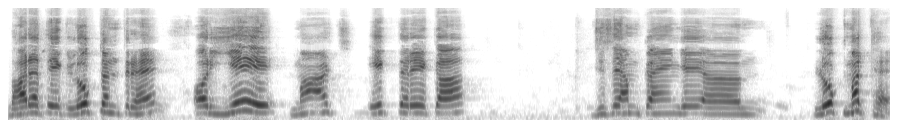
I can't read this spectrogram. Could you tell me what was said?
भारत एक लोकतंत्र है। और ये मार्च एक तरह का, जिसे हम कहेंगे लोकमत है।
